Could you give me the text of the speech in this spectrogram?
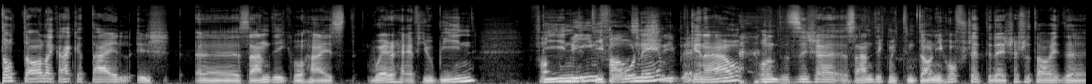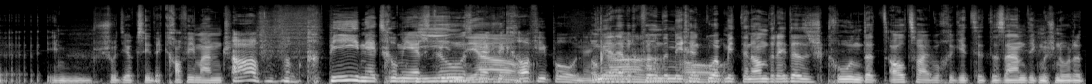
totale Gegenteil ist eine Sendung, die heißt Where Have You Been? Bean, Bean die Bohne, genau. Und es ist eine Sendung mit dem Dani Hofstetter, der ist auch schon da in der, im Studio gewesen, der Kaffeemensch. Ah, Bean, jetzt komme ich erst Bean, raus, ja. wegen der Kaffeebohnen. Und wir ja. haben einfach gefunden, wir können Oh. gut miteinander reden, das ist cool. Und alle zwei Wochen gibt es eine Sendung, wir schnurren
